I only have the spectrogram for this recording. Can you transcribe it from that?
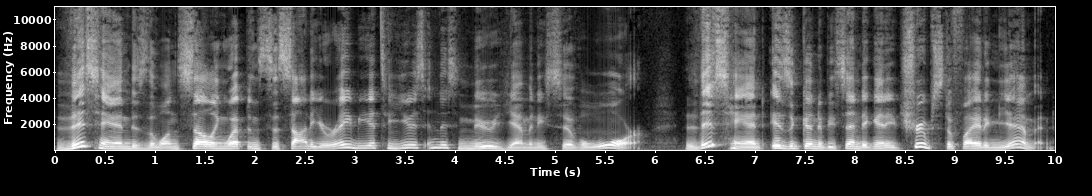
This hand is the one selling weapons to Saudi Arabia to use in this new Yemeni civil war. This hand isn't going to be sending any troops to fight in Yemen.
